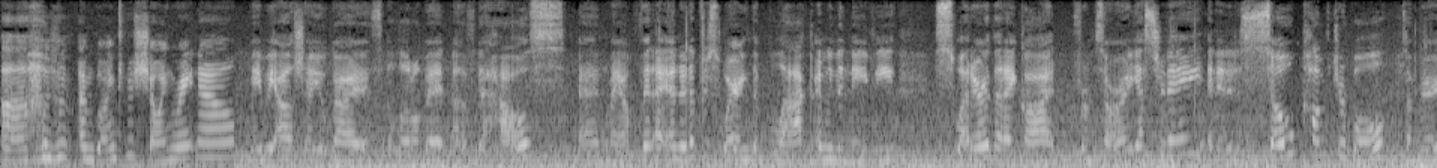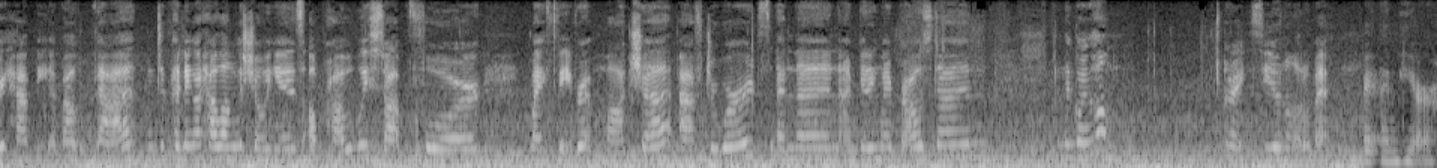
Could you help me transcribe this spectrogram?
Um, I'm going to a showing right now. Maybe I'll show you guys a little bit of the house and my outfit. I ended up just wearing the black, I mean the navy sweater that I got from Zara yesterday and it is so comfortable. So I'm very happy about that. And depending on how long the showing is, I'll probably stop for my favorite matcha afterwards and then I'm getting my brows done and then going home. All right, see you in a little bit. All right, I'm here.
